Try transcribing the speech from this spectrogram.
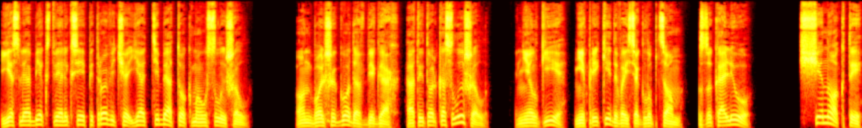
Если о бегстве Алексея Петровича я от тебя, Токма, услышал. Он больше года в бегах, а ты только слышал? Не лги, не прикидывайся глупцом. Заколю. Щенок ты,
